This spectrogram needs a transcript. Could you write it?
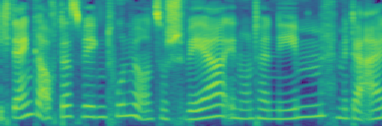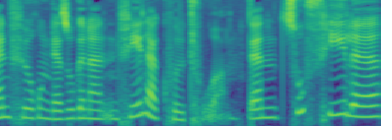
Ich denke, auch deswegen tun wir uns so schwer in Unternehmen mit der Einführung der sogenannten Fehlerkultur. Denn zu viele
